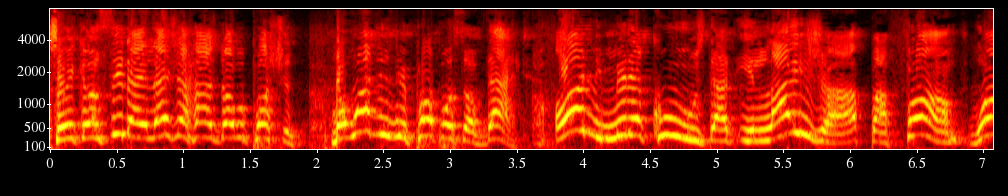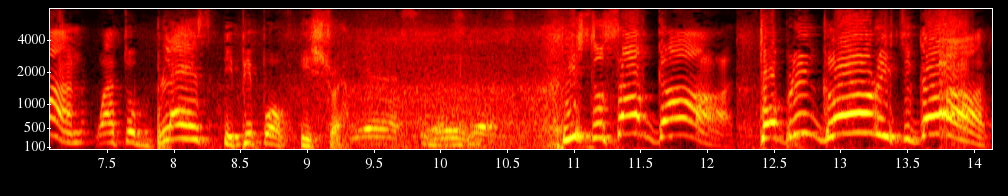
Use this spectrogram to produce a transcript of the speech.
So we can see that Elijah has double portion. But what is the purpose of that? All the miracles that Elijah performed, one, were to bless the people of Israel. Yes, yes, yes. Is to serve God, to bring glory to God,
